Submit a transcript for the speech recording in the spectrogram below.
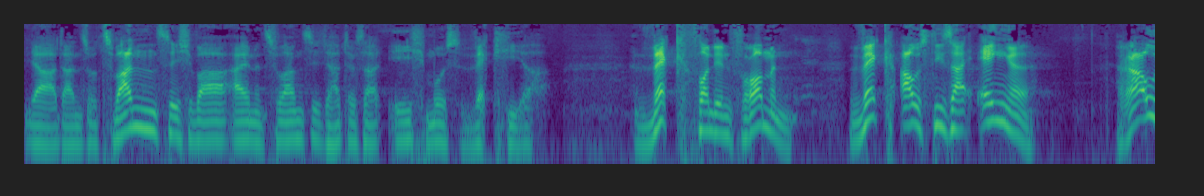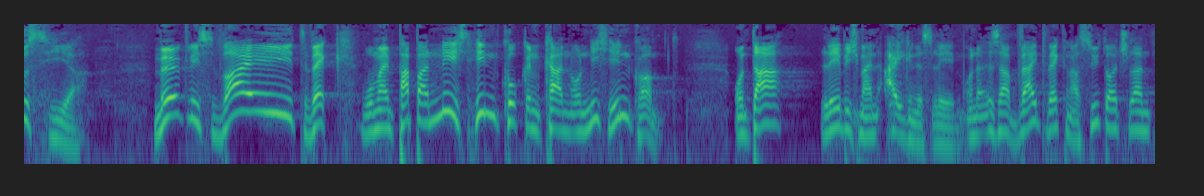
ja, dann so 20 war, 21, der hat gesagt, ich muss weg hier. Weg von den Frommen. Weg aus dieser Enge. Raus hier. Möglichst weit weg, wo mein Papa nicht hingucken kann und nicht hinkommt. Und da lebe ich mein eigenes Leben. Und dann ist er weit weg nach Süddeutschland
